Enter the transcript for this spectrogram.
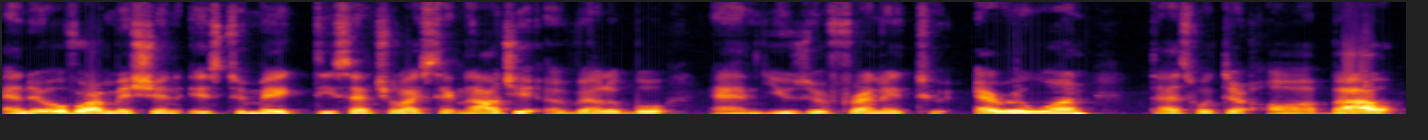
And the overall mission is to make decentralized technology available and user friendly to everyone. That's what they're all about.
